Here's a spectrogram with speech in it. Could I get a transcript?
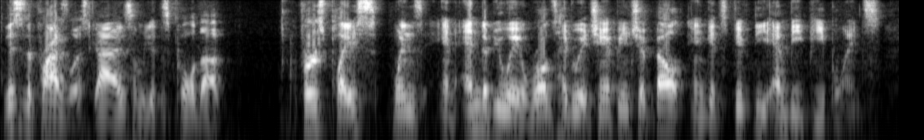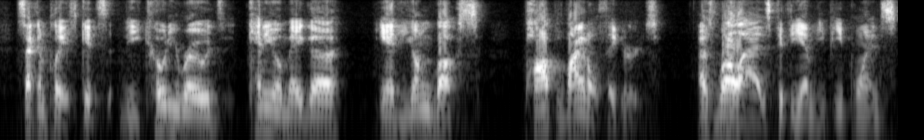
this is the prize list, guys. Let me get this pulled up. First place wins an NWA World's Heavyweight Championship belt and gets 50 MVP points. Second place gets the Cody Rhodes, Kenny Omega, and Young Bucks pop vinyl figures, as well as 50 MVP points.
